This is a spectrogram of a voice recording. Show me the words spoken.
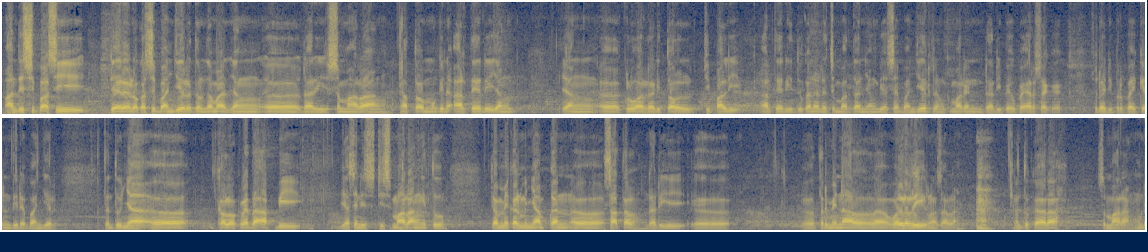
antisipasi daerah lokasi banjir terutama yang e, dari Semarang atau mungkin arteri yang yang uh, keluar dari tol Cipali arteri itu kan ada jembatan yang biasa banjir dan kemarin dari PUPR saya sudah diperbaiki dan tidak banjir. Tentunya uh, kalau kereta api biasanya di, di Semarang itu kami akan menyiapkan uh, shuttle dari uh, terminal uh, Wellery kalau salah untuk ke arah Semarang.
